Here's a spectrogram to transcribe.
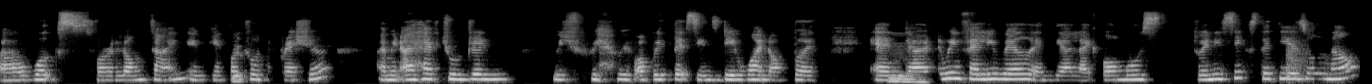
uh, works for a long time and we can control yep. the pressure I mean, I have children which we, we've operated since day one of birth and mm. uh, doing fairly well. And they're like almost 26, 30 years old now,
